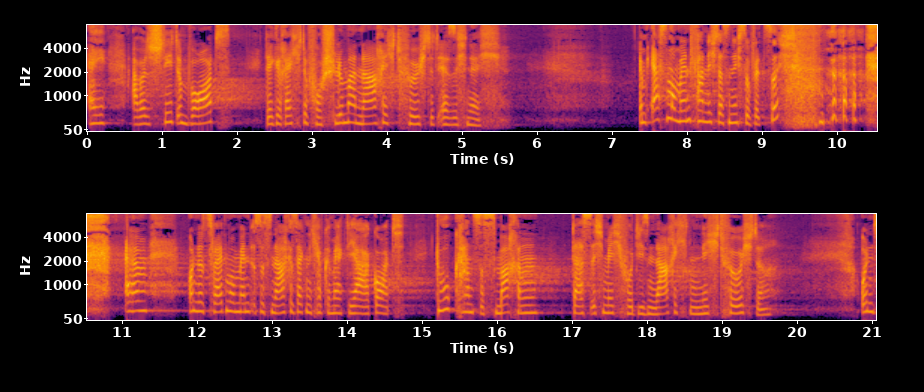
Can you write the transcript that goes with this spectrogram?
ey, aber es steht im Wort, der Gerechte vor schlimmer Nachricht fürchtet er sich nicht. Im ersten Moment fand ich das nicht so witzig. ähm, und im zweiten Moment ist es nachgesagt und ich habe gemerkt, ja Gott, du kannst es machen, dass ich mich vor diesen Nachrichten nicht fürchte. Und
